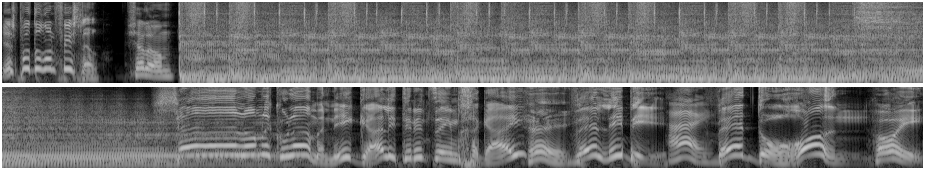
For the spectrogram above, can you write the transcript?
יש פה דורון פישלר. שלום. שלום לכולם, אני גל, איתי נמצאים חגי, היי. וליבי, היי. ודורון. הוי.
